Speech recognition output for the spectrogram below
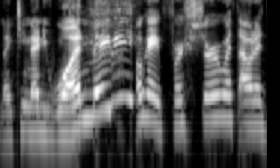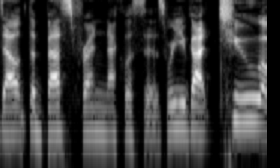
1991, maybe? Okay, for sure, without a doubt, the best friend necklaces, where you got two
